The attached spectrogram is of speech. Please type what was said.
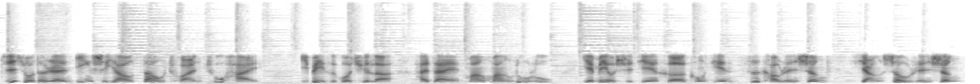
执着的人硬是要造船出海，一辈子过去了，还在忙忙碌碌，也没有时间和空间思考人生，享受人生。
